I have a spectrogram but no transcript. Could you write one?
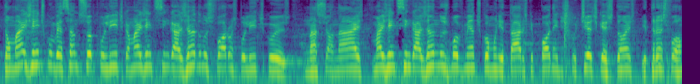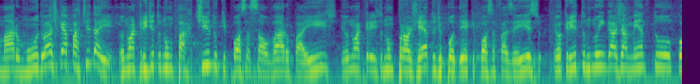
Então, mais gente conversando sobre política, mais gente se engajando nos fóruns políticos nacionais, mais gente se engajando nos movimentos comunitários que podem discutir as questões e transformar o mundo. Eu acho que é a partir daí. Eu não acredito num partido que possa salvar o país, eu não acredito num projeto de poder que possa fazer isso. Eu acredito no engajamento comunitário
